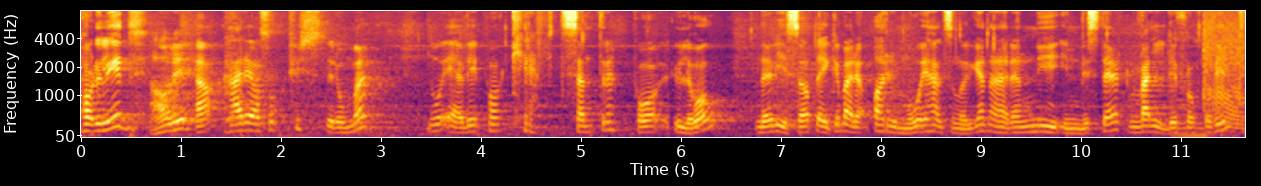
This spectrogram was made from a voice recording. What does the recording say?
har du lyd? Ja, lyd. Ja, her er altså pusterommet. Nå er vi på Kreftsenteret på Ullevål. Det viser at det ikke bare er armo i Helse-Norge. Dette er nyinvestert, veldig flott og fint.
